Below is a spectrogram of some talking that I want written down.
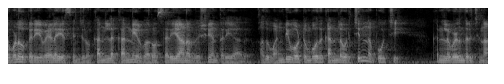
எவ்வளவு பெரிய வேலையை செஞ்சிடும் கண்ணில் கண்ணீர் வரும் சரியான விஷயம் தெரியாது. அது வண்டி ஓட்டும்போது கண்ணில் ஒரு சின்ன பூச்சி கண்ணில் விழுந்துருச்சுன்னா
